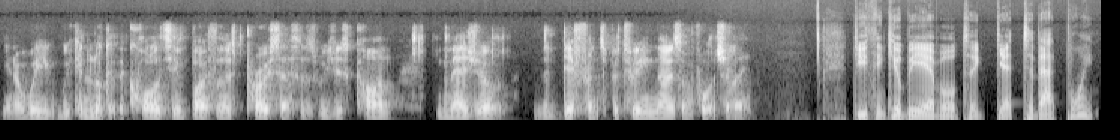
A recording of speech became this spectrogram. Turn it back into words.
you know we we can look at the quality of both of those processes. We just can't measure the difference between those, unfortunately. Do you think you'll be able to get to that point?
